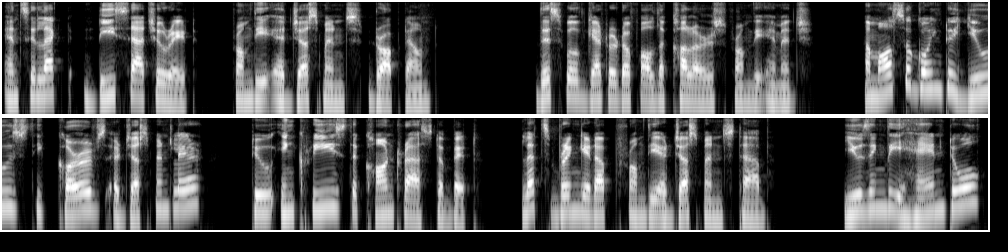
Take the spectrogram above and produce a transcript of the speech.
and select desaturate from the adjustments dropdown. This will get rid of all the colors from the image. I'm also going to use the curves adjustment layer to increase the contrast a bit. Let's bring it up from the adjustments tab. Using the hand tool,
